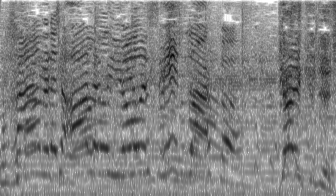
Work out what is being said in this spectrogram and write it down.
We gaan met z'n allen de jongens inmaken. Kijken dus.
